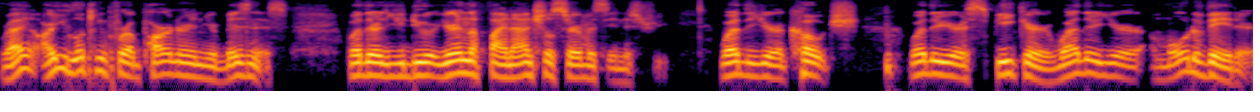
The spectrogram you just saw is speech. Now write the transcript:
right are you looking for a partner in your business whether you do you're in the financial service industry, whether you're a coach, whether you're a speaker, whether you're a motivator,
